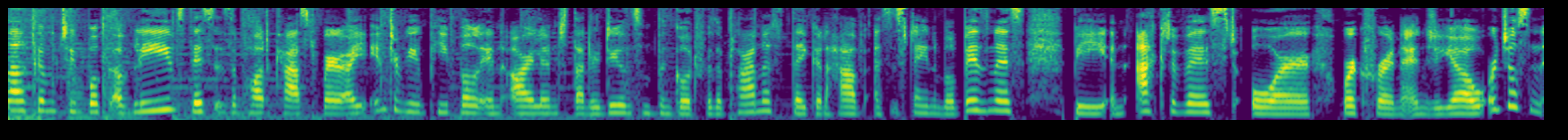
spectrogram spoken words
Welcome to Book of Leaves. This is a podcast where I interview people in Ireland that are doing something good for the planet. They could have a sustainable business, be an activist, or work for an NGO, or just an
